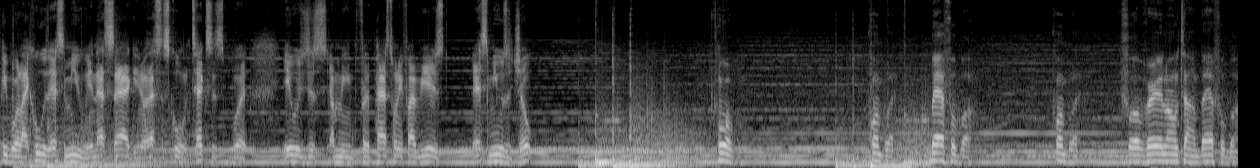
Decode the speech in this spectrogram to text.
people were like, who is SMU? And that's sad, you know, that's a school in Texas. But it was just, I mean, for the past 25 years, SMU was a joke. Horrible. Point blank. Bad football. Point blank. For a very long time, bad football.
